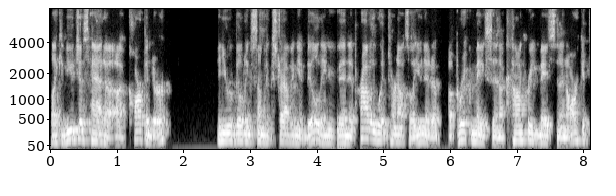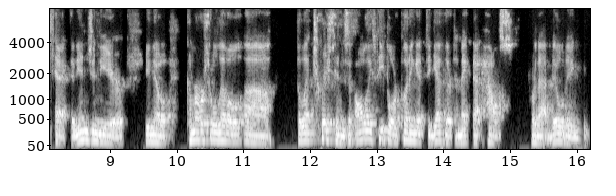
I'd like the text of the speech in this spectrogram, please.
like if you just had a, a carpenter and you were building some extravagant building, then it probably wouldn't turn out so well. You need a, a brick mason, a concrete mason, an architect, an engineer, you know, commercial level uh, electricians, and all these people are putting it together to make that house or that building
